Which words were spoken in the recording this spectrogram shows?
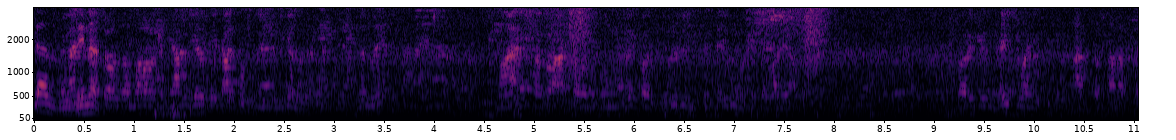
কাজ বুঝি না হয়ে? মায়ের সকাল আটটা বাজে ফোন করে কয়, জরুরি পেতে এই মুহূর্তে তো বাড়ি আসো। পরে কিন্তু এই সময় আটটা, সাড়ে আটটা।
